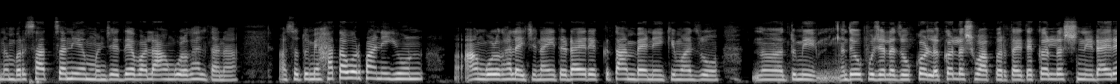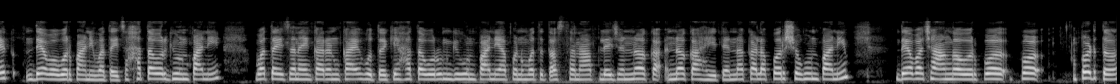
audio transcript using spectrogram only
नंबर सातचा नियम म्हणजे देवाला आंघोळ घालताना असं तुम्ही हातावर पाणी घेऊन आंघोळ घालायची नाही तर डायरेक्ट तांब्याने किंवा जो तुम्ही देवपूजेला जो कल कलश वापरताय त्या कलशने डायरेक्ट देवावर पाणी वतायचं. हातावर घेऊन पाणी वतायचं नाही कारण काय होतं की हातावरून घेऊन पाणी आपण वतत असताना आपले जे नक नक आहे त्या नकाला स्पर्श होऊन पाणी देवाच्या अंगावर प प पडतं.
